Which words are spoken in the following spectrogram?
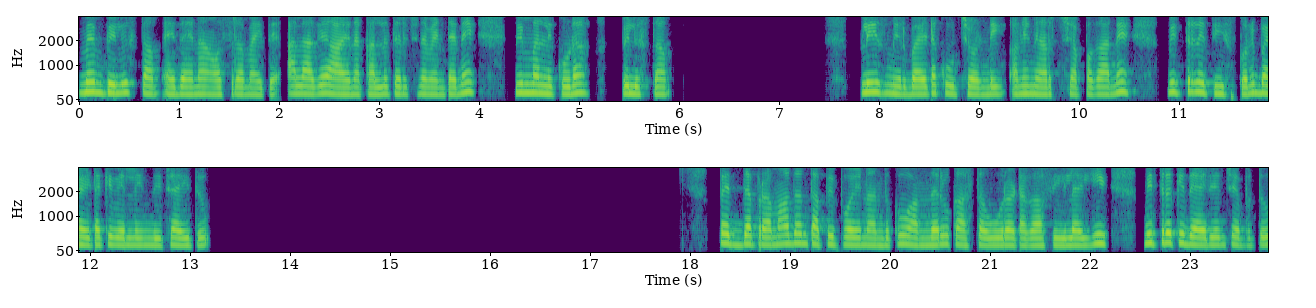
మేం పిలుస్తాం ఏదైనా అవసరమైతే. అలాగే ఆయన కళ్ళు తెరిచిన వెంటనే మిమ్మల్ని కూడా పిలుస్తాం. ప్లీజ్ మీరు బయట కూర్చోండి అని నర్స్ చెప్పగానే మిత్రని తీసుకొని బయటకి వెళ్ళింది చైతు. పెద్ద ప్రమాదం తప్పిపోయినందుకు అందరూ కాస్త ఊరటగా ఫీలయ్యి మిత్రకి ధైర్యం చెబుతూ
